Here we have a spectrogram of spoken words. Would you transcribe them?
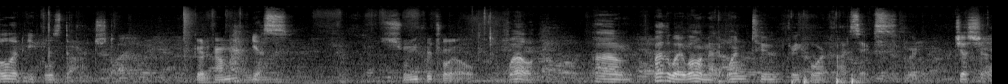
Bullet equals dodged. Go to combat. Yes. Swing for 12. Well, um, by the way, while I'm at it, one, two, three, four, five, six. We're just shy.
